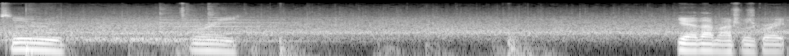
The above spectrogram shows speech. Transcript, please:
two, three. Yeah, that match was great.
